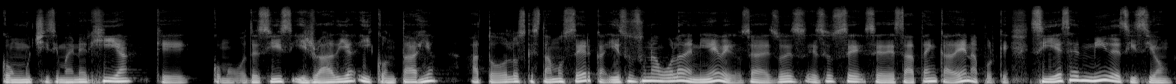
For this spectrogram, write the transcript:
con muchísima energía, que, como vos decís, irradia y contagia a todos los que estamos cerca. Y eso es una bola de nieve, o sea, eso, es, eso se, se, desata en cadena, porque si esa es mi decisión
